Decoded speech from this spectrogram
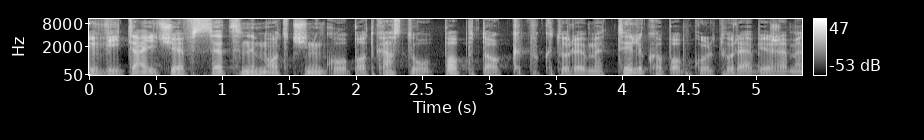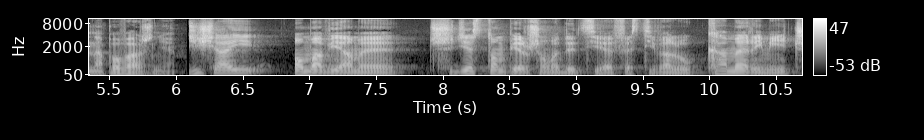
Witajcie w setnym odcinku podcastu Pop Talk, w którym tylko popkulturę bierzemy na poważnie. Dzisiaj omawiamy 31. edycję festiwalu Kamerimage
